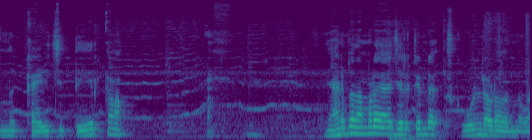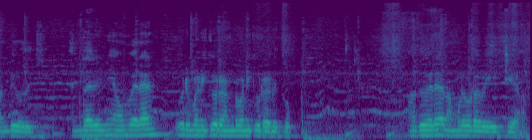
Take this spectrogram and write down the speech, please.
ഒന്ന് കഴിച്ച് തീർക്കണം. ഞാനിപ്പോൾ നമ്മുടെ ആ ചെറുക്കന്റെ സ്കൂളിന്റെ അവിടെ വന്ന് വണ്ടി ഒതുക്കി. എന്തായാലും ഇനി അവൻ വരാൻ ഒരു മണിക്കൂർ രണ്ട് മണിക്കൂർ എടുക്കും. അതുവരെ നമ്മളിവിടെ വെയിറ്റ് ചെയ്യണം.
